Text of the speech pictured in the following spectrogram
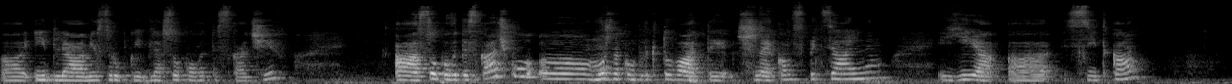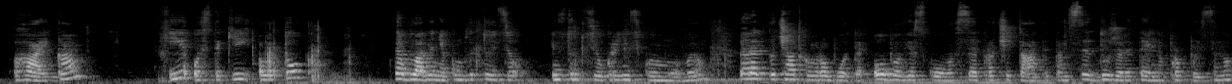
а, і для м'ясорубки, і для соковитискачів. А соковитискачку е, можна комплектувати шнеком спеціальним, є е, сітка, гайка і ось такий лоток. Це обладнання комплектується інструкцією українською мовою. Перед початком роботи обов'язково все прочитати, там все дуже ретельно прописано.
